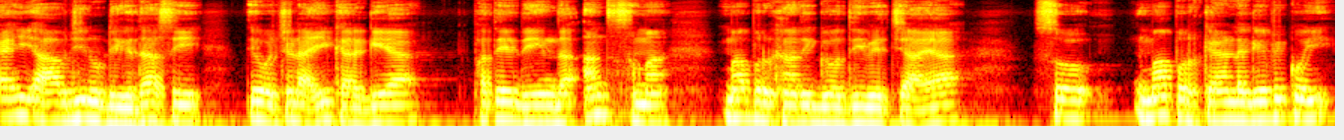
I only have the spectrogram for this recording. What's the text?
ਇਹੀ ਆਪ ਜੀ ਨੂੰ ਡਿੱਗਦਾ ਸੀ ਤੇ ਉਹ ਚੜ੍ਹਾਈ ਕਰ ਗਿਆ। ਫਤਿਹ ਦੀਨ ਦਾ ਅੰਤ ਸਮਾਂ ਮਹਾਂਪੁਰਖਾਂ ਦੀ ਗੋਦੀ ਵਿੱਚ ਆਇਆ। ਸੋ ਮਹਾਂਪੁਰਖ ਕਹਿਣ ਲੱਗੇ ਵੀ ਕੋਈ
